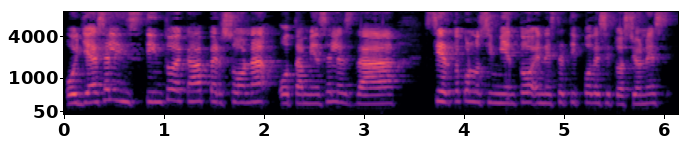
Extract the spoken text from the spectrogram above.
o ya es el instinto de cada persona, o también se les da cierto conocimiento en este tipo de situaciones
